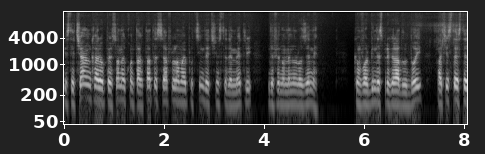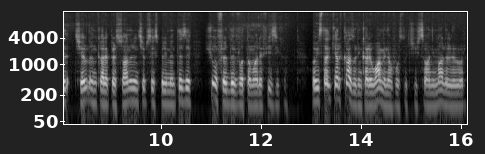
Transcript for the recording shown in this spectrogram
este cea în care o persoană contactată se află la mai puțin de 500 de metri de fenomenul OZN. Când vorbim despre gradul 2, acesta este cel în care persoanele încep să experimenteze și un fel de vătămare fizică. Au existat chiar cazuri în care oameni au fost uciși sau animalele lor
